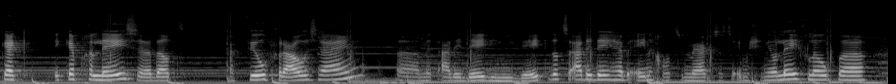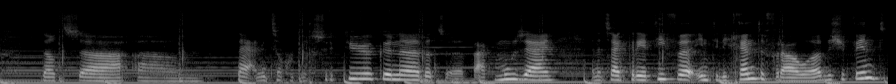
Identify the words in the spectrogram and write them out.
kijk, ik heb gelezen dat er veel vrouwen zijn uh, met ADD die niet weten dat ze ADD hebben. Het enige wat ze merken is dat ze emotioneel leeglopen. Dat ze um, nou ja, niet zo goed tegen structuur kunnen, dat ze vaak moe zijn. En het zijn creatieve, intelligente vrouwen. Dus je vindt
